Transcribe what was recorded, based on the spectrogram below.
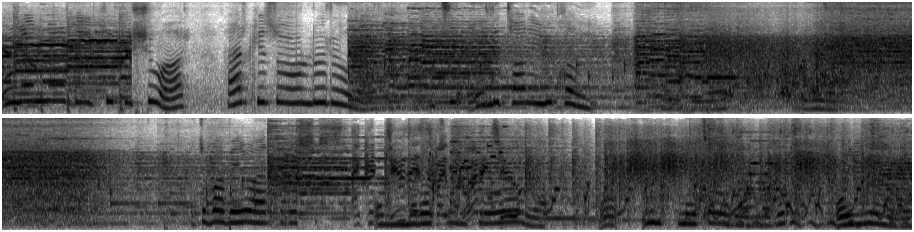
Ölenlerde iki kişi var. Herkesi öldürüyorlar. Üçü 50 tane yük alıyor. Acaba benim arkadaşım I could do this if I wanted to. ya. O ilk metal olanları oynuyor mudur?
